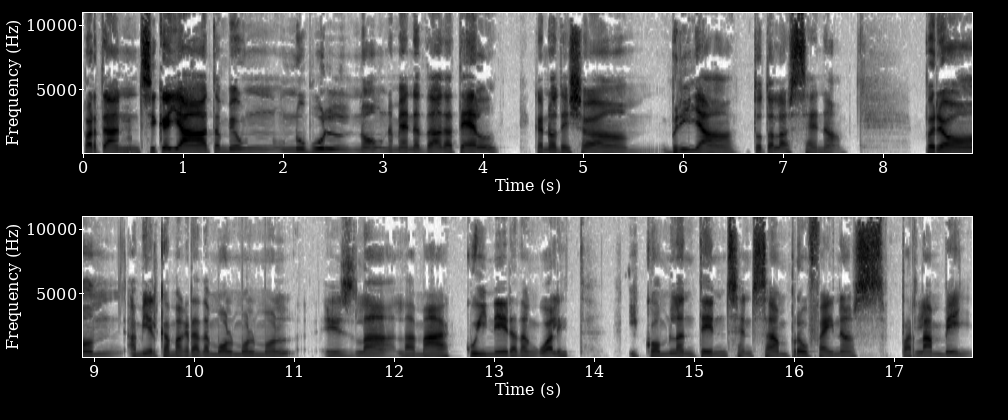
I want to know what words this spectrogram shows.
Per tant, sí que hi ha també un, un núvol, no? una mena de, de tel que no deixa brillar tota l'escena. Però mm, a mi el que m'agrada molt, molt, molt és la, la mà cuinera d'en Wallet i com l'entén sense amb prou feines parlar amb ell.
